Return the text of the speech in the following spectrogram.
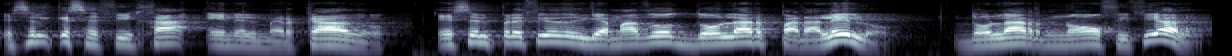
es el que se fija en el mercado. Es el precio del llamado dólar paralelo, dólar no oficial,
